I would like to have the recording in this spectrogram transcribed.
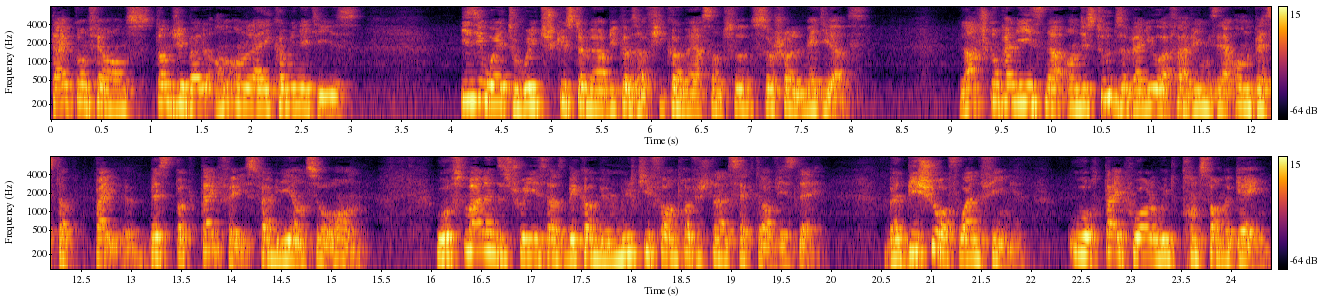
Type conference, tangible and online communities, easy way to reach customer because of e-commerce and so social medias. Large companies now understood the value of having their own best bespoke typeface, family, and so on. Our small industries has become a multi-form professional sector this day. But be sure of one thing, our type world will transform again.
